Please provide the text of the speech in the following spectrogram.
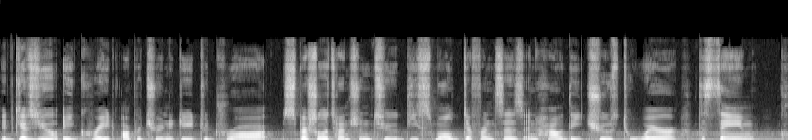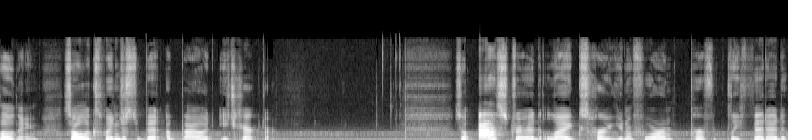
It gives you a great opportunity to draw special attention to the small differences in how they choose to wear the same clothing. So I'll explain just a bit about each character. So Astrid likes her uniform perfectly fitted,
